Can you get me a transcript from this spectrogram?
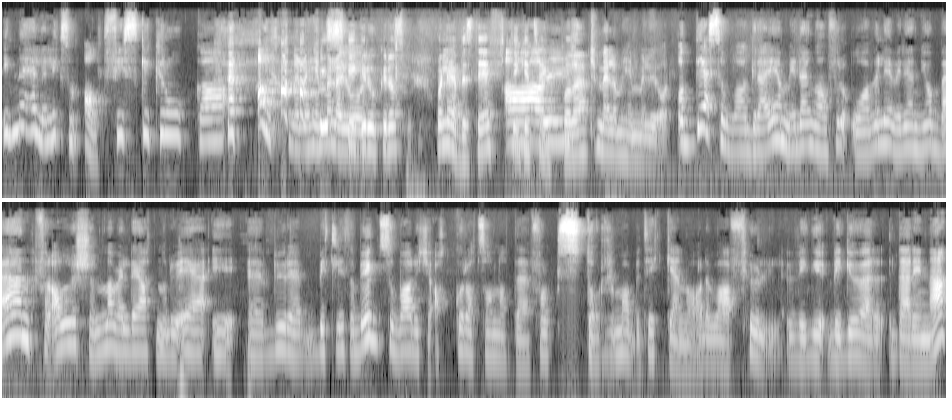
inneholder liksom alt. Fiskekroker. Alt mellom himmel og jord. Fiskekroker og, og leppestift. Ikke tenk på det. Alt mellom himmel og jord. Og det som var greia mi den gang for å overleve i den jobben For alle skjønner vel det at når du er i, eh, bor i ei bitte lita bygd, så var det ikke akkurat sånn at eh, folk storma butikken, og det var full vigør der inne.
